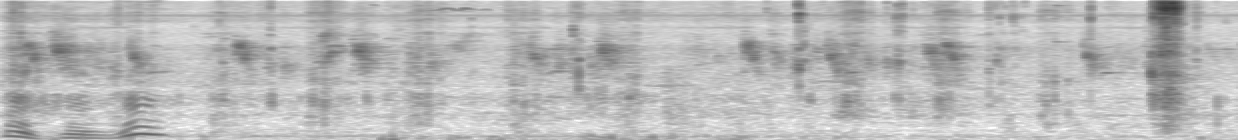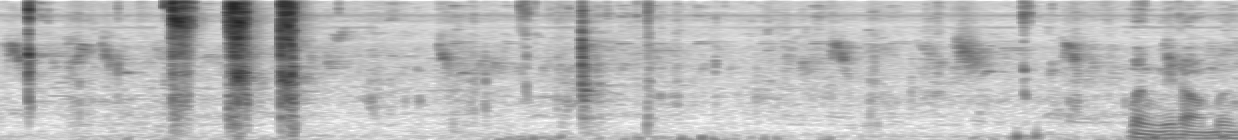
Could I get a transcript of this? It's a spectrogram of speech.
เบิ่งพี่น้องเบิ่ง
